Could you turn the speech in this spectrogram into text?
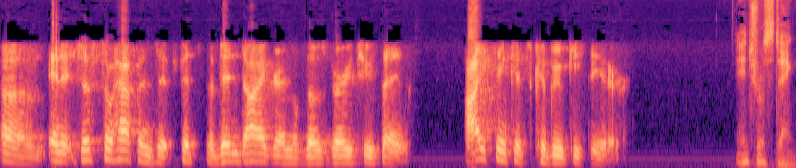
um, and it just so happens it fits the Venn diagram of those very two things. I think it's kabuki theater. Interesting.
